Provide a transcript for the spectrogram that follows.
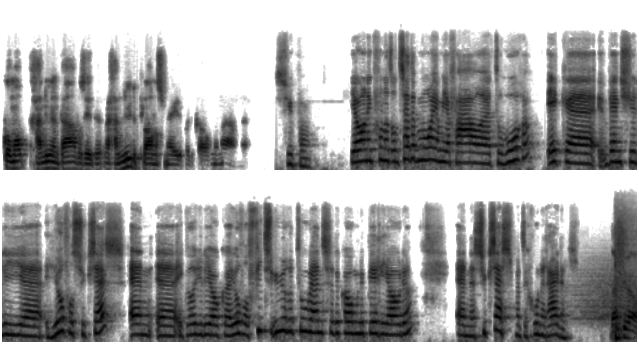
kom op, ga nu aan tafel zitten, we gaan nu de plannen smeden voor de komende maanden. Super. Johan, ik vond het ontzettend mooi om je verhaal uh, te horen. Ik uh, wens jullie uh, heel veel succes. En uh, ik wil jullie ook heel veel fietsuren toewensen de komende periode. En succes met de Groene Rijders. Dankjewel.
